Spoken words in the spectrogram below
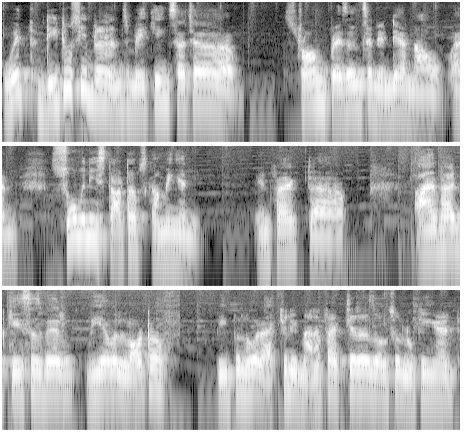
with D2C brands making such a strong presence in India now and so many startups coming in, in fact, uh, I've had cases where we have a lot of people who are actually manufacturers also looking at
